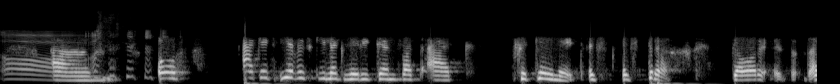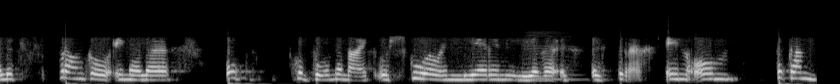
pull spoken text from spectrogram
Oh. Ehm um, of ek het ewe skielik weer die kind wat ek geken het is is terug. Daar hulle sprankel en hulle opgebondenheid oor skool en leer en die lewe is is terug. En om te kan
